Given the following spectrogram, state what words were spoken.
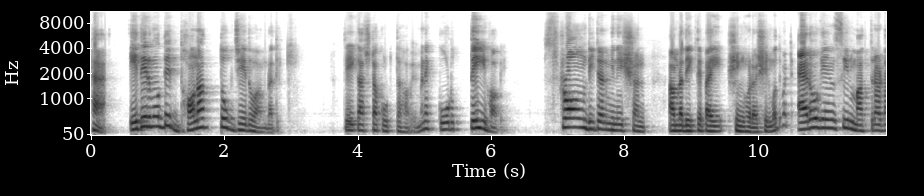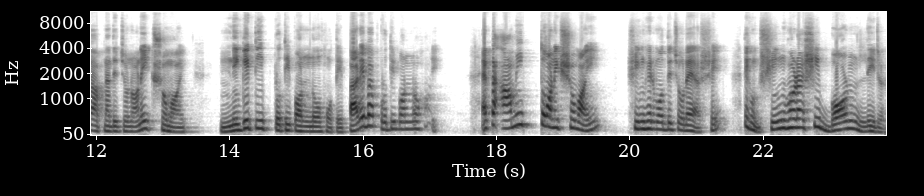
হ্যাঁ এদের মধ্যে ধনাত্মক জেদও আমরা দেখি। যে এই কাজটা করতে হবে মানে করতেই হবে। স্ট্রং ডিটারমিনেশন আমরা দেখতে পাই সিংহ রাশির মধ্যে। বাট অ্যারোগেন্সির মাত্রাটা আপনাদের জন্য অনেক সময় নেগেটিভ প্রতিপন্ন হতে পারে বা প্রতিপন্ন হয়। একটা আমিত্ব অনেক সময় সিংহের মধ্যে চলে আসে। দেখুন, সিংহ রাশি বর্ন লিডার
